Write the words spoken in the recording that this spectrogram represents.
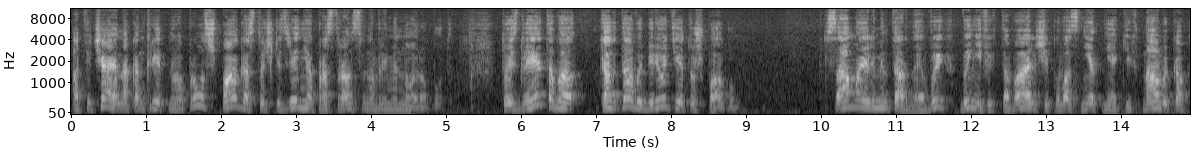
отвечая на конкретный вопрос, шпага с точки зрения пространственно-временной работы. То есть для этого, когда вы берете эту шпагу, Самое элементарное, вы, вы не фехтовальщик, у вас нет никаких навыков,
